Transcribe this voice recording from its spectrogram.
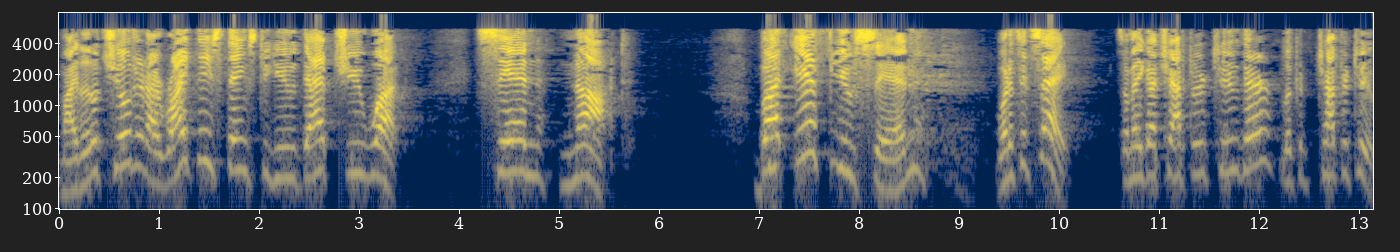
My little children, I write these things to you that you what? Sin not. But if you sin, what does it say? Somebody got chapter 2 there? Look at chapter 2.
